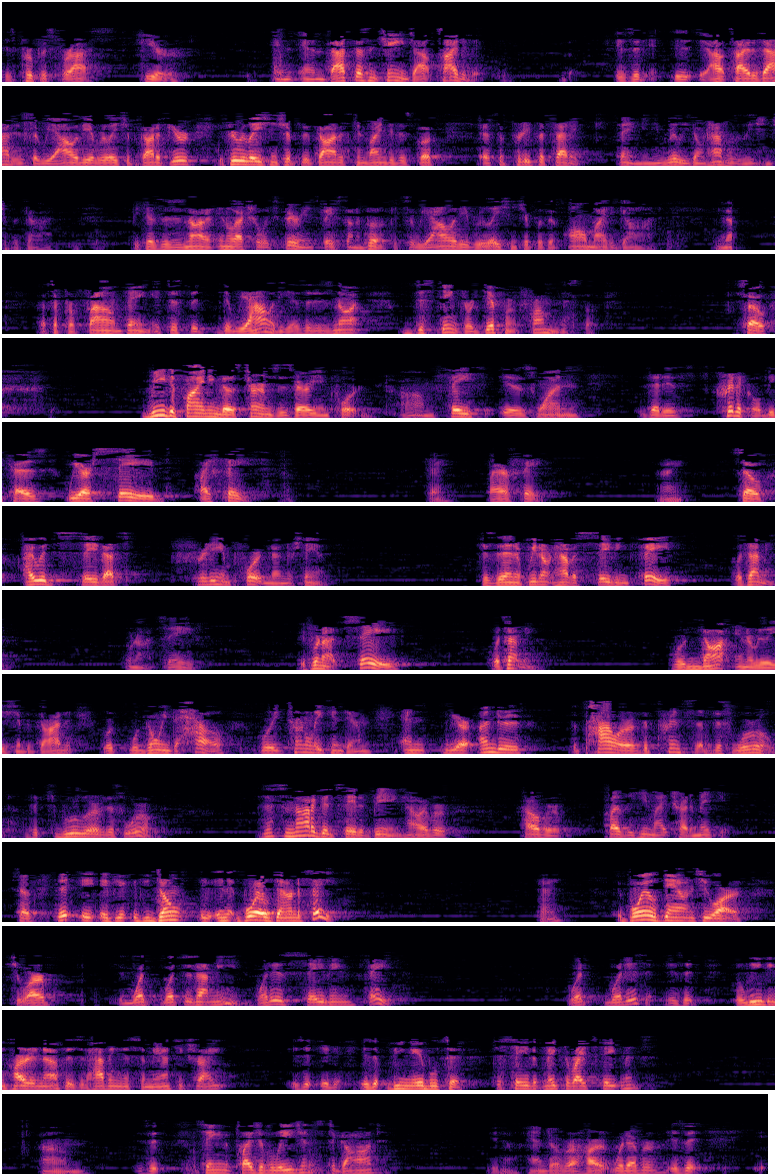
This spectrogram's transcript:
His purpose for us here. And, and that doesn't change outside of it. Is it is, outside of that? Is the reality of relationship with God? If your if your relationship with God is confined to this book, it's a pretty pathetic thing, and you really don't have a relationship with God because it is not an intellectual experience based on a book. It's a reality of relationship with an Almighty God. You know, that's a profound thing. It's just the, the reality is it is not distinct or different from this book. So, redefining those terms is very important. Um, faith is one that is critical because we are saved by faith. Okay? By our faith. Alright? So, I would say that's pretty important to understand. Because then if we don't have a saving faith, what's that mean? We're not saved. If we're not saved, what's that mean? We're not in a relationship with God. We're, we're going to hell. We're eternally condemned. And we are under the power of the prince of this world, the ruler of this world. That's not a good state of being, however, however fuzzy he might try to make it. So if you, if you don't, and it boils down to faith. Okay? It boils down to our, to our, what, what does that mean? What is saving faith? What, what is it? Is it believing hard enough? Is it having the semantics right? Is it, it is it being able to, to say that, make the right statements? Um, is it saying the Pledge of Allegiance to God? You know, hand over our heart, whatever? Is it,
